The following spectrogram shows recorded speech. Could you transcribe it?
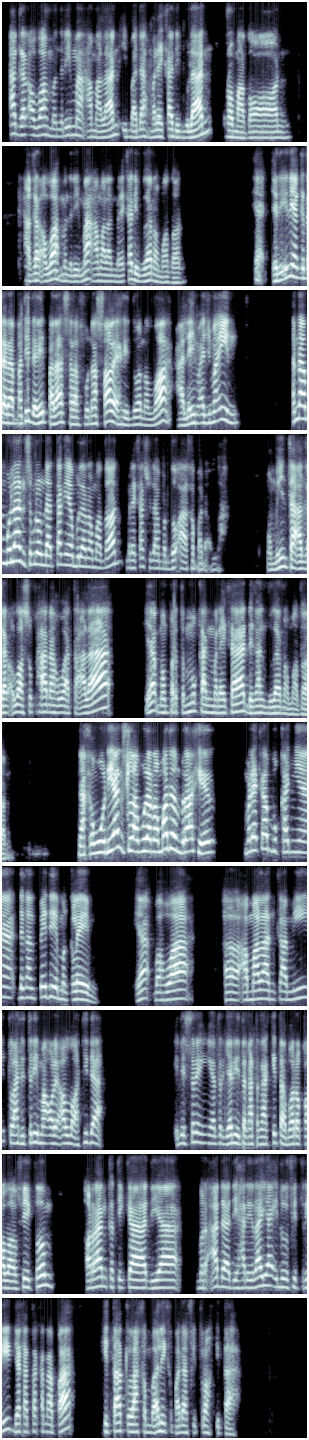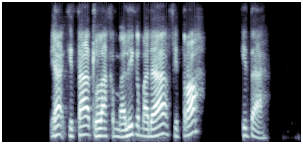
agar Allah menerima amalan ibadah mereka di bulan Ramadan. Agar Allah menerima amalan mereka di bulan Ramadan. Ya, jadi ini yang kita dapati dari para salafun saleh ridwan Allah alaihim ajmain. Enam bulan sebelum datangnya bulan Ramadan, mereka sudah berdoa kepada Allah. Meminta agar Allah subhanahu wa ta'ala ya mempertemukan mereka dengan bulan Ramadan. Nah kemudian setelah bulan Ramadan berakhir, mereka bukannya dengan PD mengklaim, ya bahwa uh, amalan kami telah diterima oleh Allah. Tidak. Ini sering yang terjadi di tengah-tengah kita. Barakallahu fikum. Orang ketika dia berada di hari raya Idul Fitri, dia katakan apa? Kita telah kembali kepada fitrah kita. Ya, kita telah kembali kepada fitrah kita.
